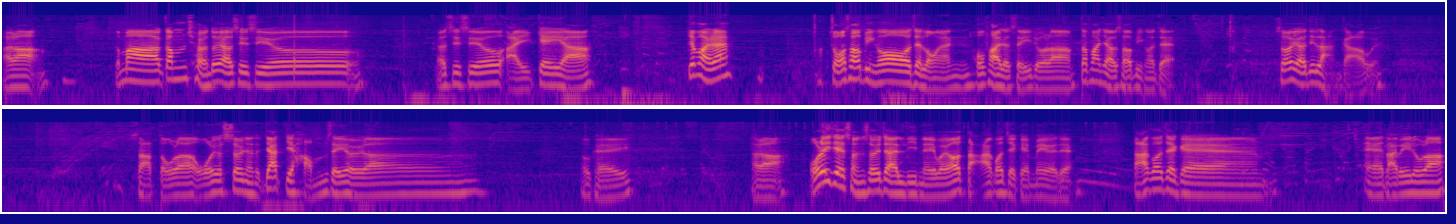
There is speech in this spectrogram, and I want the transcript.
係啦。咁啊，今場都有少少有少少危機啊，因為咧。左手邊嗰個隻狼人好快就死咗啦，得翻右手邊嗰隻，所以有啲難搞嘅。殺到啦，我呢個雙人一嘢冚死佢啦。OK，係啦，我呢只純粹就係練嚟為咗打嗰隻嘅咩嘅啫，打嗰隻嘅誒大比佬啦，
